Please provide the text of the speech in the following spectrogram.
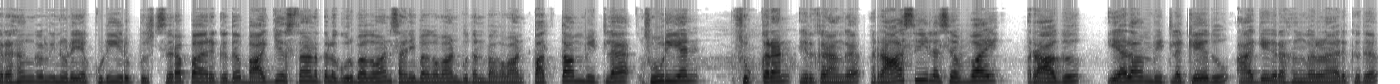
கிரகங்களினுடைய குடியிருப்பு சிறப்பா இருக்குது. பாக்யஸ்தானத்துல குரு பகவான் சனி பகவான் புதன் பகவான். பத்தாம் வீட்டில் சூரியன் சுக்கரன் இருக்கிறாங்க. ராசியில செவ்வாய் ராகு ஏழாம் வீட்டில் கேது ஆகிய கிரகங்கள்லாம் இருக்குது.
